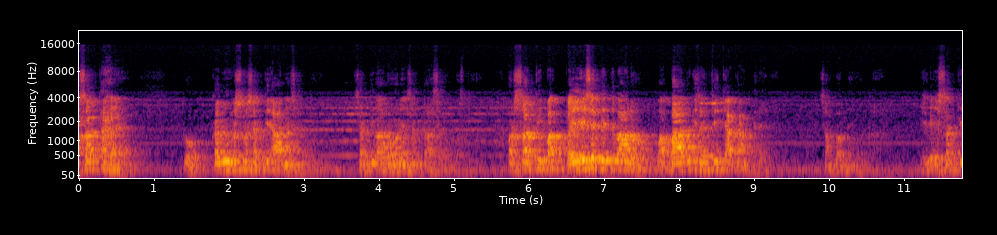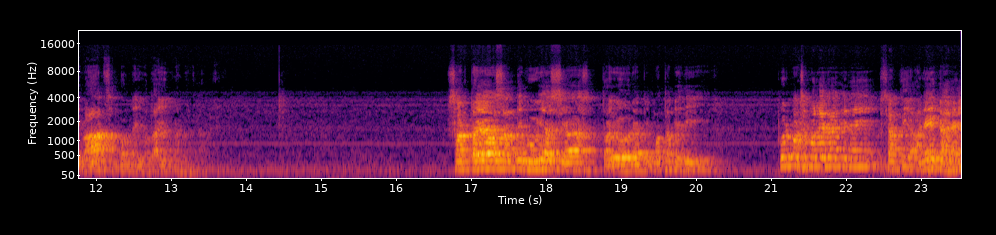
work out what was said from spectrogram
असक्त है तो कभी उसमें शक्ति आ नहीं सकती। शक्तिमान हो नहीं सकता असक्त वस्तु। और शक्ति पहले से विद्यमान हो, वह बाद की शक्ति क्या काम करेगी? संभव नहीं होता। इसलिए शक्तिवाद संभव नहीं होता, ये कहना चाहते हैं सत्तय संधिभूय तयोरपि मत यदि पूर्व पक्ष बोलेगा कि नहीं, शक्ति अनेक है।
